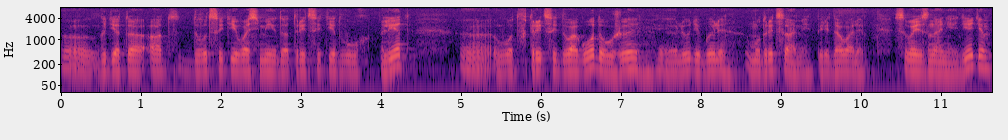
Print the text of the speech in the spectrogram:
Э, где-то от 28 до 32 лет. Э, вот в 32 года уже э, люди были мудрецами, передавали свои знания детям.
